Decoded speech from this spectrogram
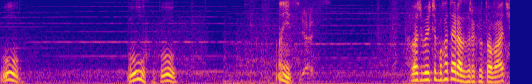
U. U, u. No nic. Chyba, żeby jeszcze bohatera zrekrutować.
